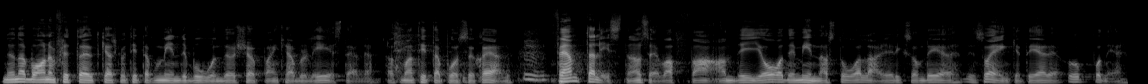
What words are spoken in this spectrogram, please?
nu när barnen flyttar ut kanske vi tittar på mindre boende och köpa en cabriolet istället. Alltså man tittar på sig själv. 50-talisterna och säger, vad fan, det är jag, det är mina stålar. Det är, liksom det, det är så enkelt är det, upp och ner.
